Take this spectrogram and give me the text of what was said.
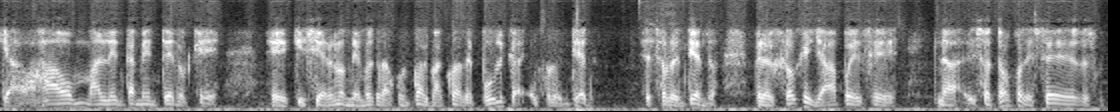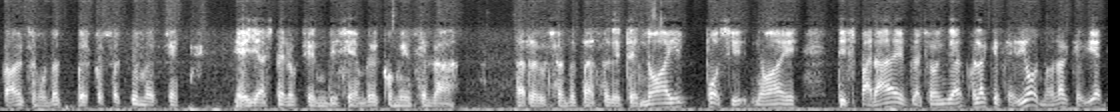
que ha bajado más lentamente de lo que eh, quisieron los miembros de la Junta del Banco de la República, eso lo entiendo, eso lo entiendo. Pero creo que ya pues, eh, la, sobre todo con este resultado del segundo, del trimestre, eh, ya espero que en diciembre comience la reducción de tasas de interés. No hay no hay disparada de inflación, ya fue la que se dio, no la que viene.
